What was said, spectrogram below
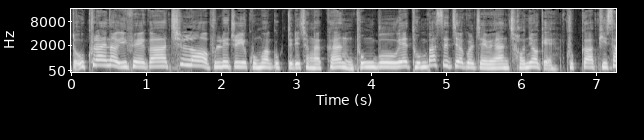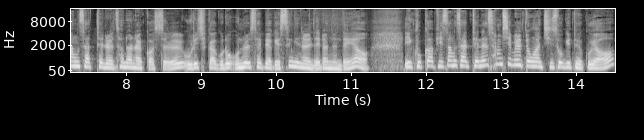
또 우크라이나 의회가 칠러 분리주의 공화국들이 장악한 동부의 돈바스 지역을 제외한 전역에 국가 비상사태를 선언할 것을 우리 시각으로 오늘 새벽에 승인을 내렸는데요. 이 국가 비상사태는 30일 동안 지속이 되고요.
